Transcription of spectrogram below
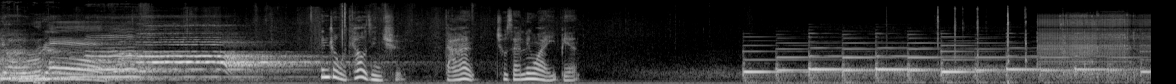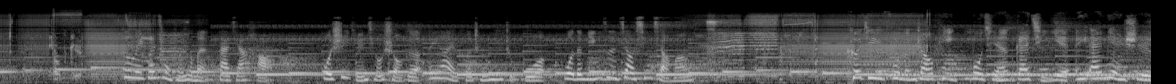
有人吗？跟着我跳进去，答案就在另外一边。各位观众朋友们，大家好，我是全球首个 AI 合成女主播，我的名字叫辛小萌。科技赋能招聘，目前该企业 AI 面试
